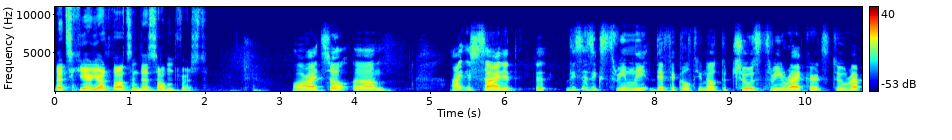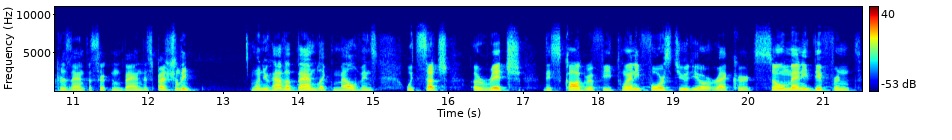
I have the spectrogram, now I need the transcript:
let's hear your thoughts on this album first. All right. So um, I decided uh, this is extremely difficult, you know, to choose three records to represent a certain band, especially when you have a band like Melvins with such a rich discography 24 studio records, so many different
